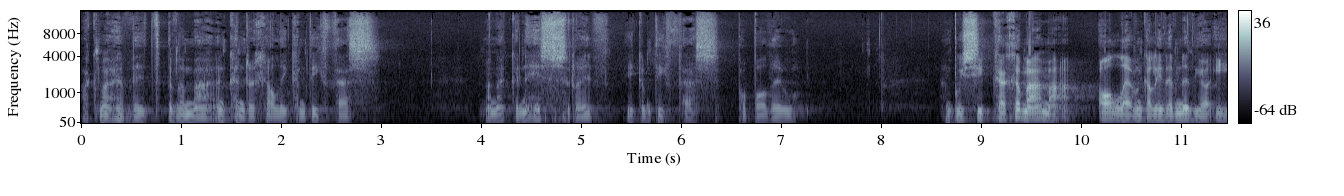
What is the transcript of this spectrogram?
Ac mae hefyd yn fyma yn cynrychioli cymdeithas. Mae yna gynhysrwydd i gymdeithas pobl ddiw. Yn bwysicach yma, mae olew yn cael ei ddefnyddio i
